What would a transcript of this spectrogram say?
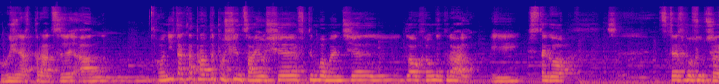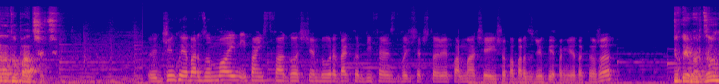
po godzinach pracy, a oni tak naprawdę poświęcają się w tym momencie dla ochrony kraju. I z tego w ten sposób trzeba na to patrzeć. Dziękuję bardzo. Moim i Państwa gościem był redaktor Defense24, Pan Maciej Szopa. Bardzo dziękuję Panie redaktorze. Dziękuję bardzo.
